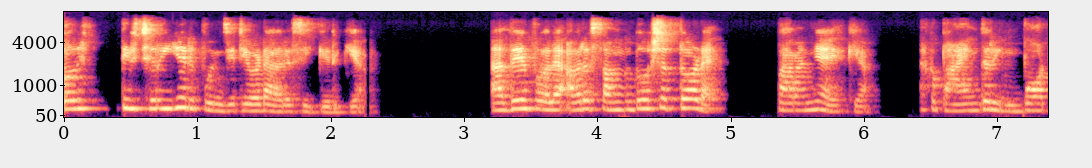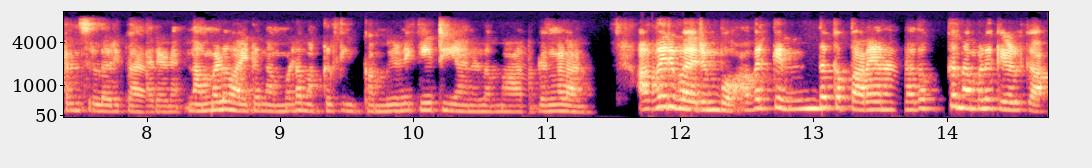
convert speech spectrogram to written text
ഒരു ചെറിയൊരു പുഞ്ചിരിയോടെ അവരെ സ്വീകരിക്കുക. അതേപോലെ അവരെ സന്തോഷത്തോടെ പറഞ്ഞയക്കുക അതൊക്കെ ഭയങ്കര ഇമ്പോർട്ടൻസ് ഉള്ള ഒരു കാര്യമാണ്. നമ്മളുമായിട്ട് നമ്മുടെ മക്കൾക്ക് കമ്മ്യൂണിക്കേറ്റ് ചെയ്യാനുള്ള മാർഗങ്ങളാണ്. അവർ വരുമ്പോ അവർക്ക് എന്തൊക്കെ പറയാനുണ്ടോ അതൊക്കെ നമ്മൾ കേൾക്കുക.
